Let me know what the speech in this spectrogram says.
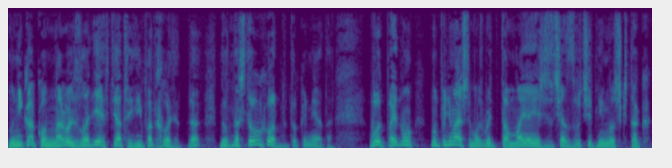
ну, никак он на роль злодея в театре не подходит, да, ну, вот на что угодно, только не это. Вот, поэтому, ну, понимаешь, что, может быть, там моя речь сейчас звучит немножечко так,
